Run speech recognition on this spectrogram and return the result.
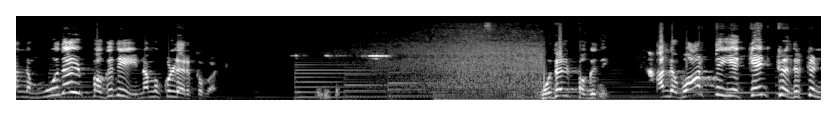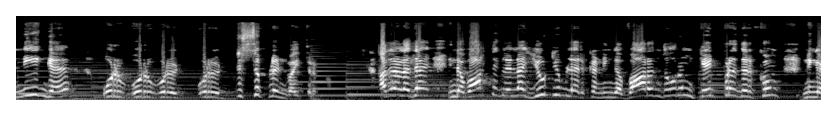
அந்த முதல் பகுதி நமக்குள்ள இருக்க வேண்டும். முதல் பகுதி. அந்த வார்த்தையை கேட்கிறதுக்கு நீங்க ஒரு ஒரு ஒரு ஒரு டிசிப்ளின் வைத்திருக்கணும். அதனாலதான் இந்த வார்த்தைகள் எல்லாம் யூடியூப்ல இருக்கு நீங்க வாரந்தோறும் கேட்பதற்கும் நீங்க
